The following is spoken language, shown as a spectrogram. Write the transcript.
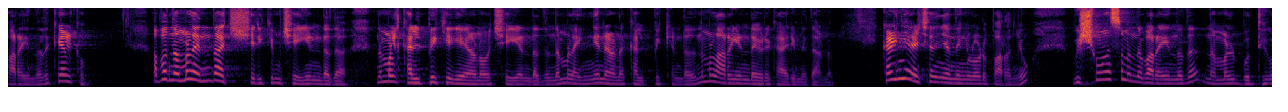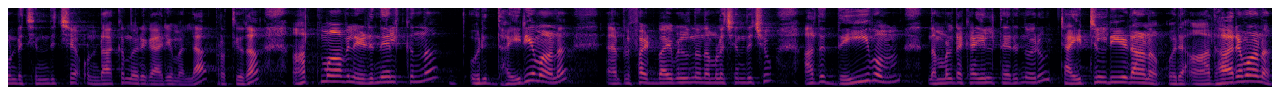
പറയുന്നത് കേൾക്കും. അപ്പോൾ നമ്മൾ എന്താ ശരിക്കും ചെയ്യേണ്ടത്? നമ്മൾ കൽപ്പിക്കുകയാണോ ചെയ്യേണ്ടത്? നമ്മൾ എങ്ങനെയാണ് കൽപ്പിക്കേണ്ടത്? നമ്മൾ അറിയേണ്ട ഒരു കാര്യം ഇതാണ്. കഴിഞ്ഞ ആഴ്ച ഞാൻ നിങ്ങളോട് പറഞ്ഞു വിശ്വാസം എന്ന് പറയുന്നത് നമ്മൾ ബുദ്ധി കൊണ്ട് ചിന്തിച്ച് ഉണ്ടാക്കുന്ന ഒരു കാര്യമല്ല. പ്രത്യുത ആത്മാവിൽ എഴുന്നേൽക്കുന്ന ഒരു ധൈര്യമാണ് ആംപ്ലിഫൈഡ് ബൈബിളിൽ നിന്ന് നമ്മൾ ചിന്തിച്ചു. അത് ദൈവം നമ്മളുടെ കയ്യിൽ തരുന്ന ഒരു ടൈറ്റിൽ ഡീഡാണ് ഒരു ആധാരമാണ്.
